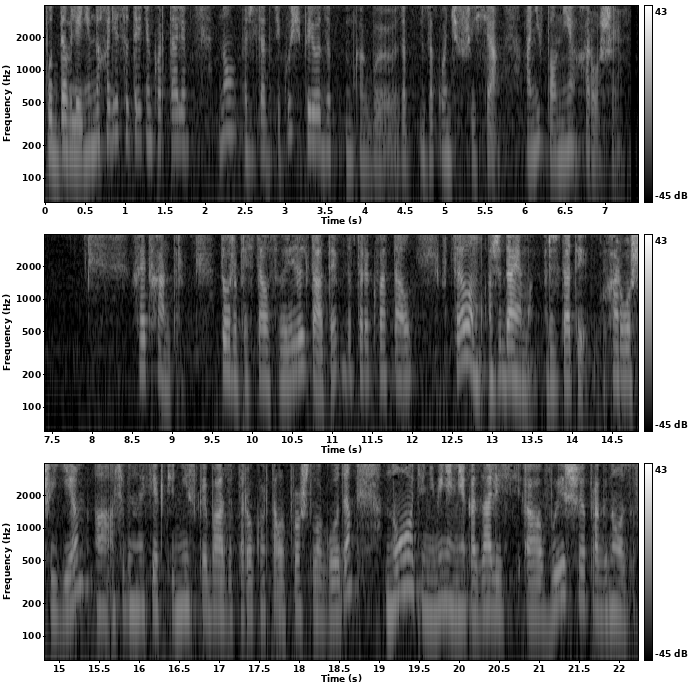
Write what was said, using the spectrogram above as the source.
под давлением находиться в третьем квартале, но результаты текущий период, как бы закончившийся, они вполне хорошие. Headhunter тоже представил свои результаты за второй квартал. В целом, ожидаемо, результаты хорошие, а, особенно на эффекте низкой базы второго квартала прошлого года, но, тем не менее, они оказались а, выше прогнозов.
